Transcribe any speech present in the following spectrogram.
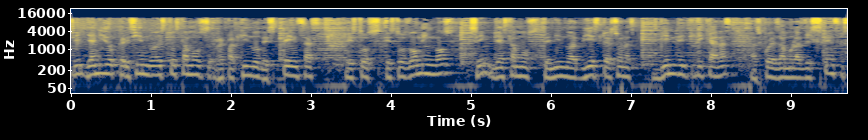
¿sí? Ya han ido creciendo esto, estamos repartiendo despensas estos, estos domingos, ¿sí? ya estamos teniendo a 10 personas bien identificadas, a las cuales damos las despensas.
